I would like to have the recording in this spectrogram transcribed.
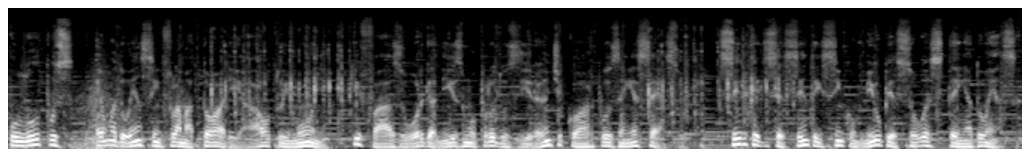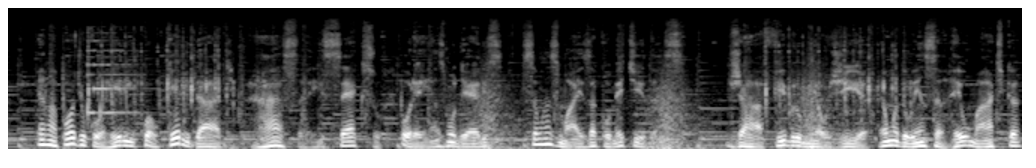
O lúpus é uma doença inflamatória autoimune que faz o organismo produzir anticorpos em excesso. Cerca de 65 mil pessoas têm a doença. Ela pode ocorrer em qualquer idade, raça e sexo, porém as mulheres são as mais acometidas. Já a fibromialgia é uma doença reumática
